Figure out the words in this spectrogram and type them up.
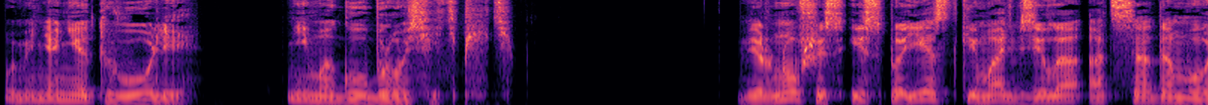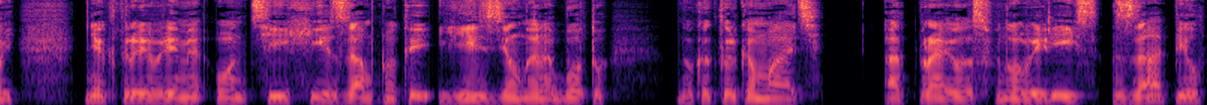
у меня нет воли, не могу бросить пить». Вернувшись из поездки, мать взяла отца домой. Некоторое время он тихий и замкнутый ездил на работу, но как только мать отправилась в новый рейс, запил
